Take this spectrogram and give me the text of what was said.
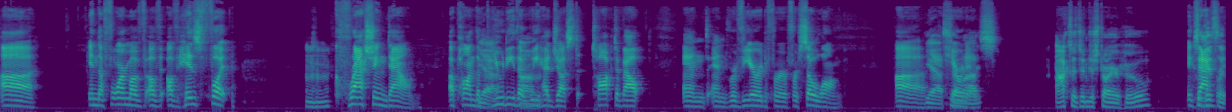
Uh, in the form of of of his foot mm-hmm. crashing down upon the yeah, beauty that um, we had just talked about and and revered for for so long. Uh, yeah, so, here it uh, is. Oxygen Destroyer who? Exactly.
